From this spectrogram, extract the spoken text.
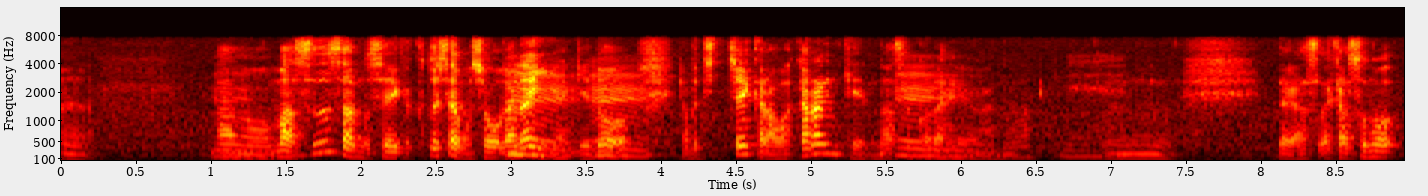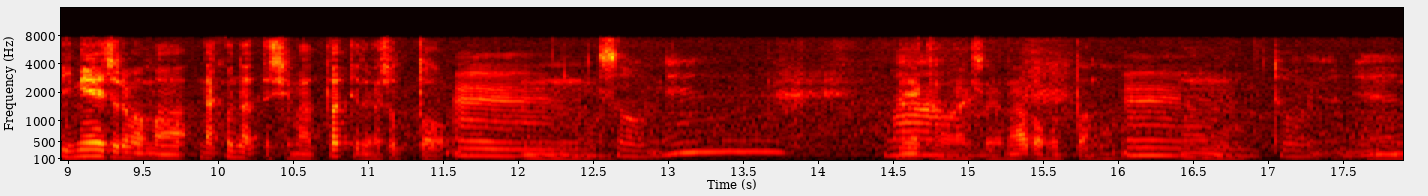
うんんあのまあ鈴さんの性格としてはもうしょうがないんやけど、うんうん。やっぱちっちゃいから分からんけんなそこらへんはな、ね。うん。だからだからそのイメージのままなくなってしまったっていうのがちょっと、うん。うん。そうね。ねかわいそうやなと思ったな、うん。うん。そうよね。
